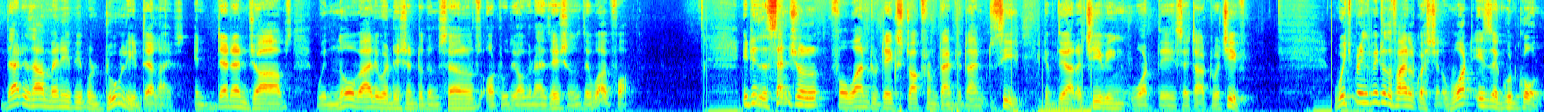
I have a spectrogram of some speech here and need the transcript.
that is how many people do lead their lives in dead end jobs with no value addition to themselves or to the organizations they work for. It is essential for one to take stock from time to time to see if they are achieving what they set out to achieve. Which brings me to the final question What is a good goal?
